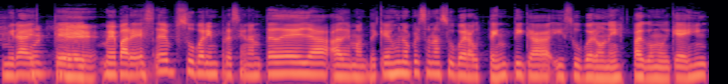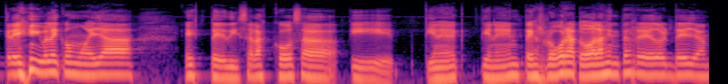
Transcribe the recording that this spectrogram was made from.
Mira, este, Porque- me parece súper impresionante de ella, además de que es una persona súper auténtica y súper honesta, como que es increíble como ella este, dice las cosas y tiene, tiene en terror a toda la gente alrededor de ella.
